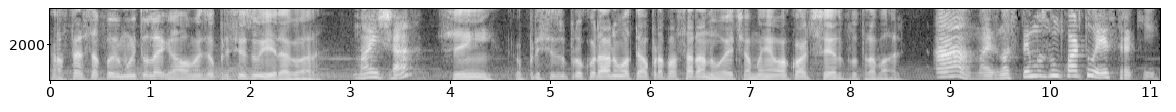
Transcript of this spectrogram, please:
A festa foi muito legal, mas eu preciso ir agora. Mas já? Sim, eu preciso procurar um hotel para passar a noite. Amanhã eu acordo cedo para o trabalho. Ah, mas nós temos um quarto extra aqui.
